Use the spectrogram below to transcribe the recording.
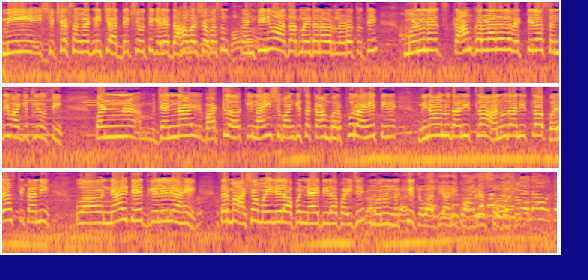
मी शिक्षक संघटनेची अध्यक्ष होती गेल्या दहा वर्षापासून कंटिन्यू आझाद मैदानावर लढत होती. म्हणूनच काम करणाऱ्या व्यक्तीला संधी मागितली होती. पण ज्यांना वाटलं की नाही शुभांगीचं काम भरपूर आहे तिने विना अनुदानितला अनुदानितला बऱ्याच ठिकाणी न्याय देत गेलेले आहे. तर मग अशा महिलेला आपण न्याय दिला पाहिजे म्हणून नक्कीच. आणि काँग्रेस सोबत गेला होता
